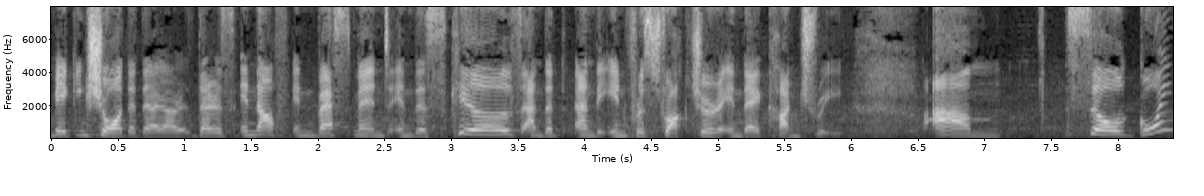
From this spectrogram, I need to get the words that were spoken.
making sure that there are, there is enough investment in the skills and the and the infrastructure in their country. Um, so going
